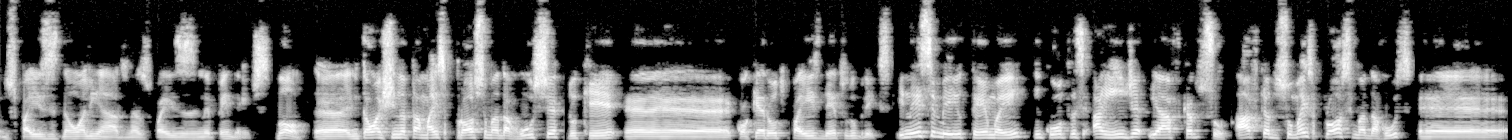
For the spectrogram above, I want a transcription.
dos países não alinhados, né, dos países independentes. Bom, é, então a China está mais próxima da Rússia do que é, qualquer outro país dentro do BRICS. E nesse meio termo aí encontra-se a Índia e a África do Sul. A África do Sul mais próxima da Rússia, é,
